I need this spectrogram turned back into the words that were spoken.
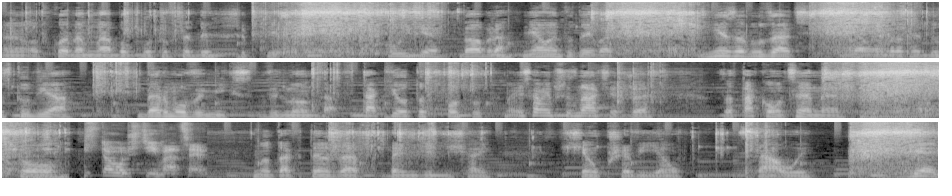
E, odkładam na bok, bo to wtedy szybciej pójdzie. Dobra, miałem tutaj was nie zanudzać, miałem wracać do studia. Darmowy mix wygląda w taki oto sposób. No i sami przyznacie, że za taką cenę to to uczciwa cena. no tak, ten żart będzie dzisiaj się przewijał cały dzień.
